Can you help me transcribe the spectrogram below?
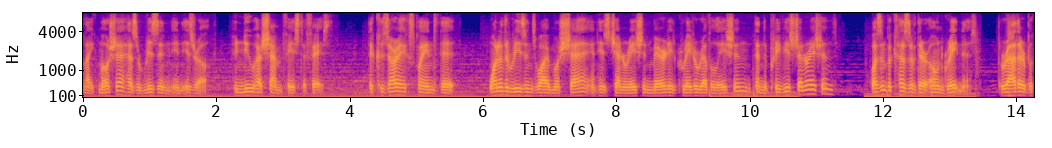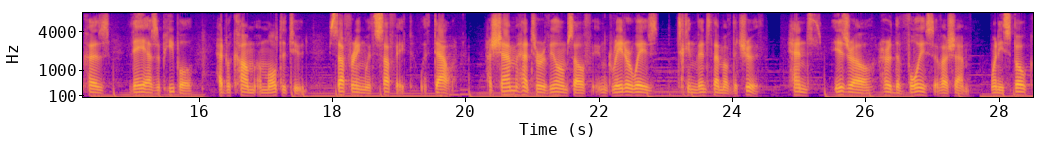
like Moshe has arisen in Israel who knew Hashem face to face. The Kuzari explains that one of the reasons why Moshe and his generation merited greater revelation than the previous generations wasn't because of their own greatness, but rather because they as a people had become a multitude, suffering with safek, with doubt. Hashem had to reveal himself in greater ways to convince them of the truth. Hence, Israel heard the voice of Hashem when he spoke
